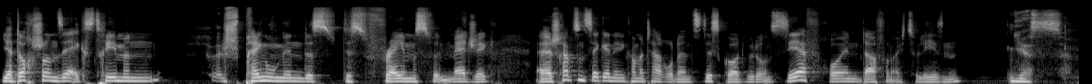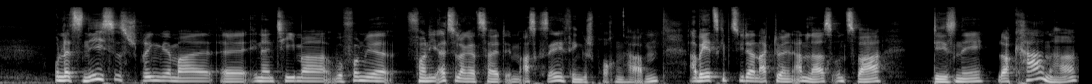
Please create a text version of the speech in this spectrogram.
ja doch schon sehr extremen äh, Sprengungen des, des Frames für Magic? Äh, Schreibt uns sehr gerne in die Kommentare oder ins Discord. Würde uns sehr freuen, da von euch zu lesen. Yes. Und als nächstes springen wir mal äh, in ein Thema, wovon wir vor nicht allzu langer Zeit im Ask Us Anything gesprochen haben. Aber jetzt gibt es wieder einen aktuellen Anlass und zwar Disney Locana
